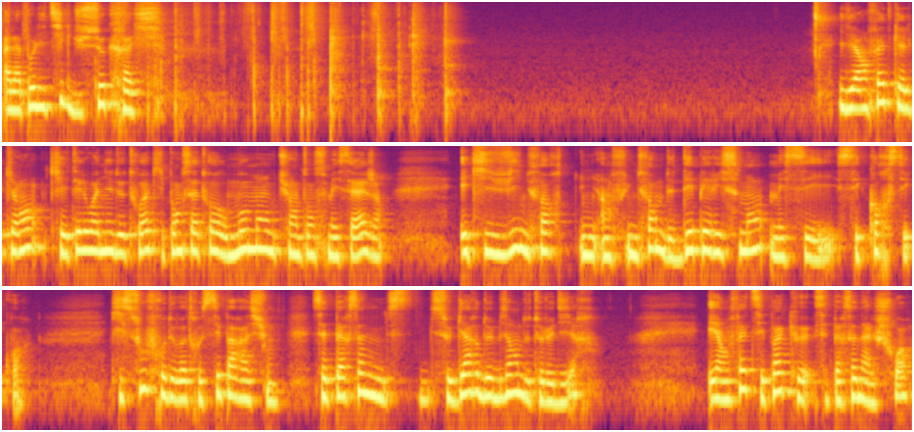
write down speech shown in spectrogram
à la politique du secret. Il y a en fait quelqu'un qui est éloigné de toi, qui pense à toi au moment où tu entends ce message et qui vit une, forme de dépérissement, mais c'est corsé quoi qui souffre de votre séparation. Cette personne se garde bien de te le dire. Et en fait, c'est pas que cette personne a le choix,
